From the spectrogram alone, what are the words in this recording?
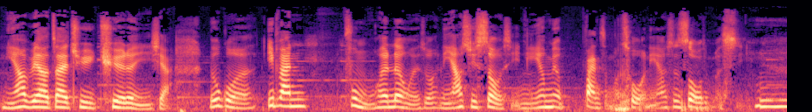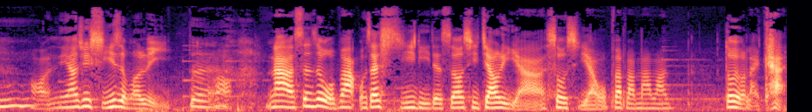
你要不要再去确认一下？如果一般父母会认为说你要去受洗，你又没有犯什么错，你要去受什么洗？嗯，哦，你要去洗什么礼？对，哦，那甚至我爸我在洗礼的时候，洗脚礼啊、受洗啊，我爸爸妈妈都有来看，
